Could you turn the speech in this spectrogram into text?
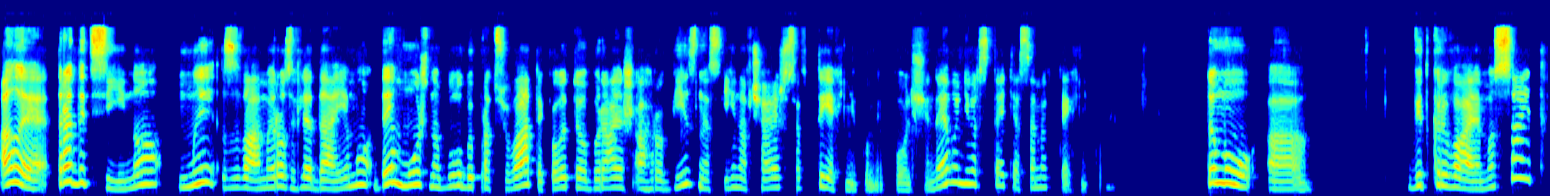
Але традиційно ми з вами розглядаємо, де можна було би працювати, коли ти обираєш агробізнес і навчаєшся в технікумі Польщі, не в університеті, а саме в технікумі. Тому Відкриваємо сайт.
